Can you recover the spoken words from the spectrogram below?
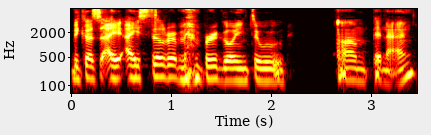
because I I still remember going to um, Penang,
